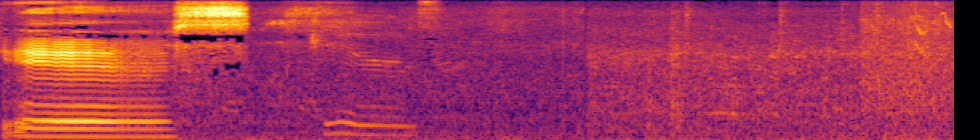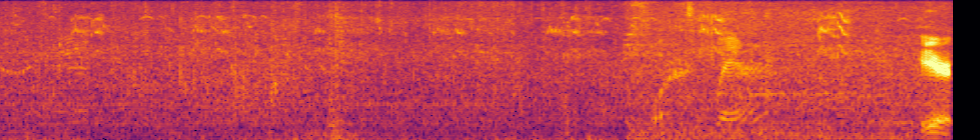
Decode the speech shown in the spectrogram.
Cheers. Cheers. Where? Here.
